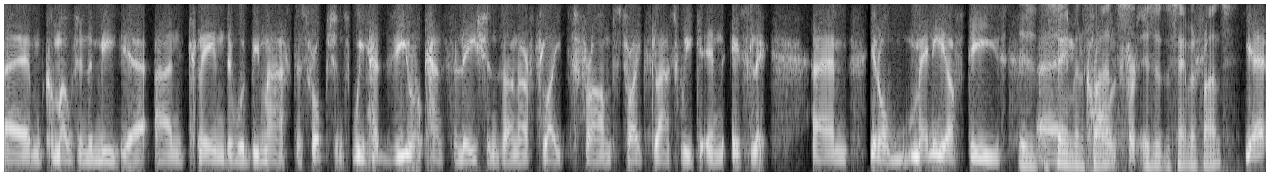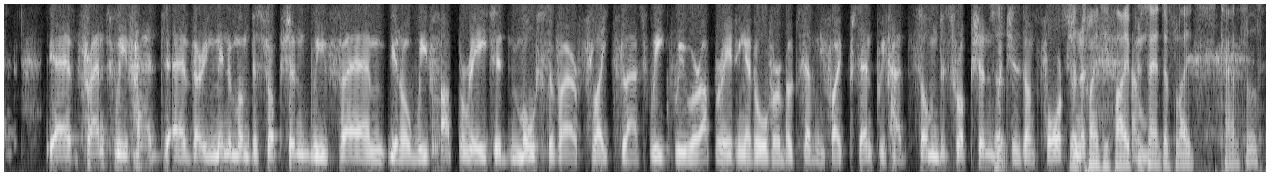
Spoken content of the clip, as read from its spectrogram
um, come out in the media and claim there would be mass disruptions. We had zero cancellations on our flights from strikes last week in Italy. Um, you know, many of these. Is it the uh, same in France? For, is it the same in France? Yeah, yeah. France, we've had a very minimum disruption. We've, um, you know, we've operated most of our flights last week. We were operating at over about seventy-five percent. We've had some disruption, so, which is unfortunate. So twenty-five percent of flights cancelled.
